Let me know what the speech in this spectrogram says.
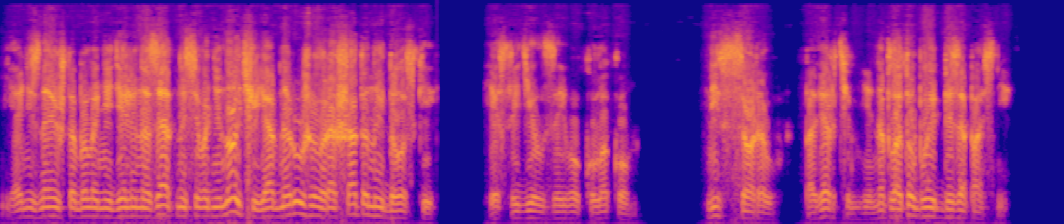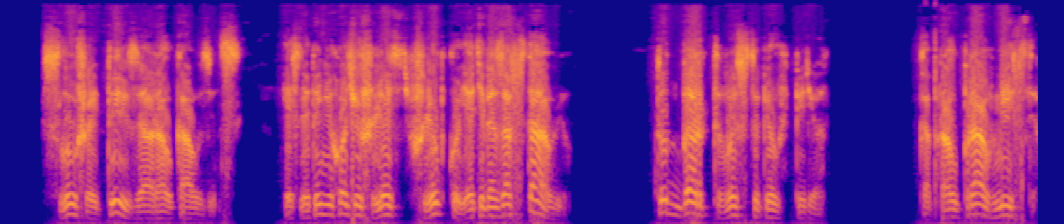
Я не знаю, что было неделю назад, но сегодня ночью я обнаружил расшатанные доски. Я следил за его кулаком. «Мисс Сорел, поверьте мне, на плоту будет безопаснее». «Слушай, ты!» — заорал Каузенс. «Если ты не хочешь лезть в шлюпку, я тебя заставлю». Тут Берт выступил вперед. «Капрал прав, мистер.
